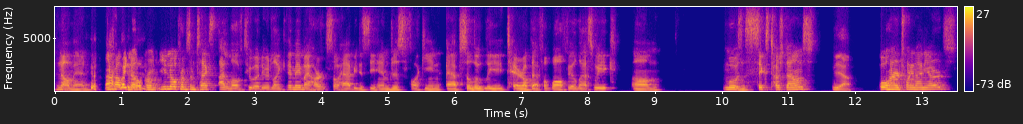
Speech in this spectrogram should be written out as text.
No, man. You probably know from you know from some text. I love Tua, dude. Like it made my heart so happy to see him just fucking absolutely tear up that football field last week. Um, what was it? Six touchdowns. Yeah. 429 yards.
